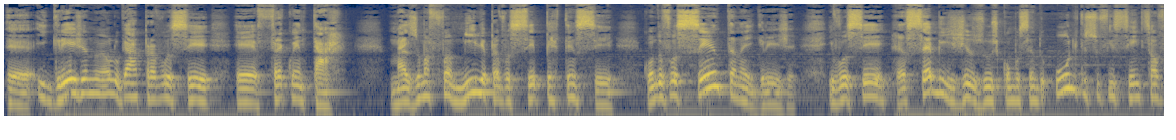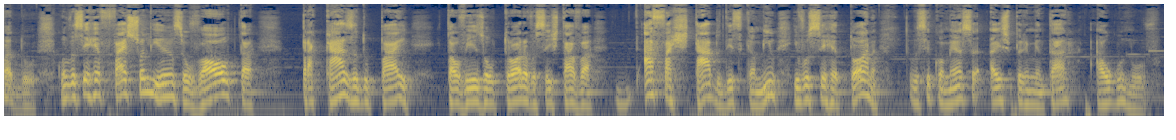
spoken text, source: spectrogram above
É, igreja não é um lugar para você é, frequentar, mas uma família para você pertencer. Quando você entra na igreja e você recebe Jesus como sendo único e suficiente Salvador, quando você refaz sua aliança ou volta para a casa do Pai, talvez outrora você estava afastado desse caminho e você retorna, você começa a experimentar algo novo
